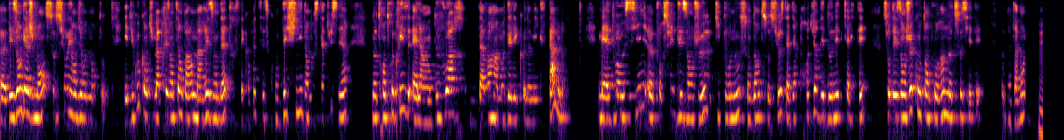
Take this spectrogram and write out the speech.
euh, des engagements sociaux et environnementaux. Et du coup, quand tu m'as présenté en parlant de ma raison d'être, c'est qu'en fait, c'est ce qu'on définit dans nos statuts, c'est-à-dire notre entreprise, elle a un devoir d'avoir un modèle économique stable, mais elle doit aussi euh, poursuivre des enjeux qui pour nous sont d'ordre sociaux, c'est-à-dire produire des données de qualité sur des enjeux contemporains de notre société, notamment mmh.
